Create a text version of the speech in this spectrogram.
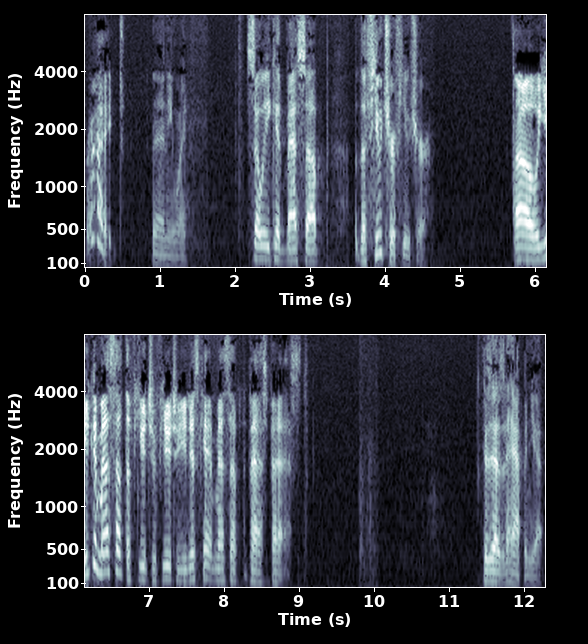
Right. Anyway, so he could mess up the future future. Oh, you can mess up the future future. You just can't mess up the past past. Because it hasn't happened yet.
